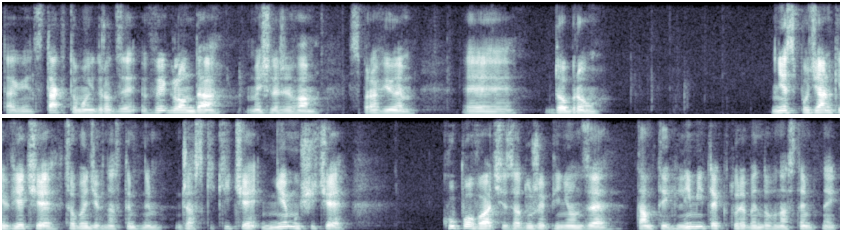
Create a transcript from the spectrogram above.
Tak więc tak to moi drodzy wygląda. Myślę, że Wam sprawiłem e, dobrą niespodziankę. Wiecie, co będzie w następnym Jaski Kicie. Nie musicie kupować za duże pieniądze tamtych limitek, które będą w następnej.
